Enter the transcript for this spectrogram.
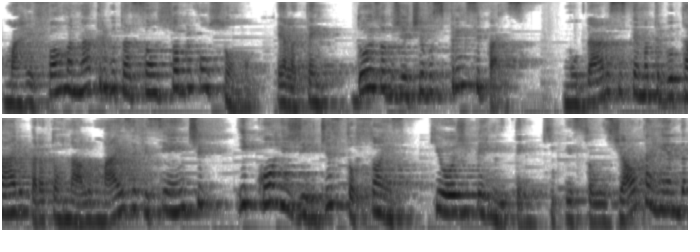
uma reforma na tributação sobre o consumo. Ela tem dois objetivos principais: mudar o sistema tributário para torná-lo mais eficiente e corrigir distorções que hoje permitem que pessoas de alta renda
